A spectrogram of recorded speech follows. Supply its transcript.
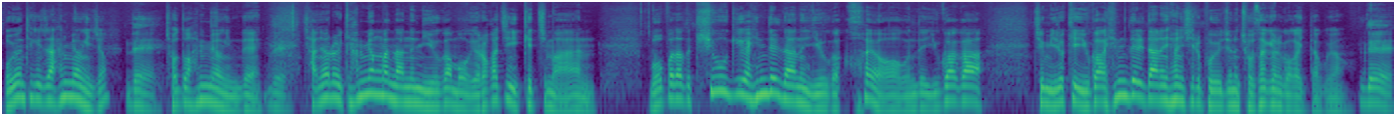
오현태 기자 한 명이죠? 네. 저도 한 명인데 네. 자녀를 이렇게 한 명만 낳는 이유가 뭐 여러 가지 있겠지만 무엇보다도 키우기가 힘들다는 이유가 커요. 근데 육아가 지금 이렇게 육아가 힘들다는 현실을 보여주는 조사 결과가 있다고요. 네.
